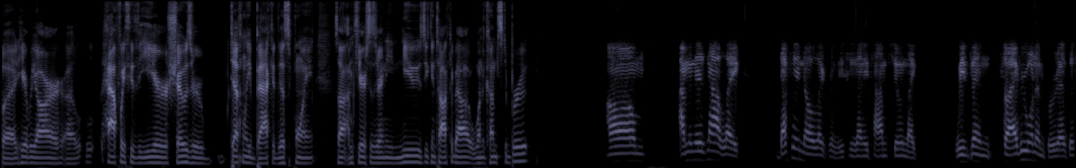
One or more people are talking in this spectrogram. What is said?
but here we are halfway through the year. Shows are definitely back at this point. So I'm curious, is there any news you can talk about when it comes to Brute? Um, I mean, there's not like definitely no like releases anytime soon. Like we've been so everyone in Brute at this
